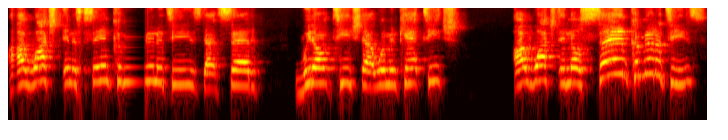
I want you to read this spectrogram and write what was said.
I watched in the same communities that said, we don't teach that women can't teach. I watched in those same communities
